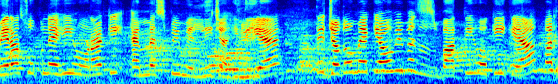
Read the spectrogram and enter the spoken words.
ਮੇਰਾ ਸੁਪਨਾ ਇਹੀ ਹੋਣਾ ਕਿ ਐਮਐਸਪੀ ਮਿਲਣੀ ਚਾਹੀਦੀ ਹੈ। ਤੇ ਜਦੋਂ ਮੈਂ ਕਿਹਾ, ਉਹ ਵੀ ਮੈਂ ਜਜ਼ਬਾਤੀ ਹੋ ਕੇ ਕਿਹਾ, ਪਰ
